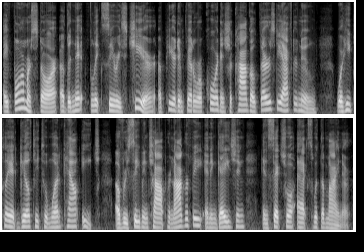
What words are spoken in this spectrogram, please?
a former star of the Netflix series Cheer, appeared in federal court in Chicago Thursday afternoon, where he pled guilty to one count each of receiving child pornography and engaging in sexual acts with a minor.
